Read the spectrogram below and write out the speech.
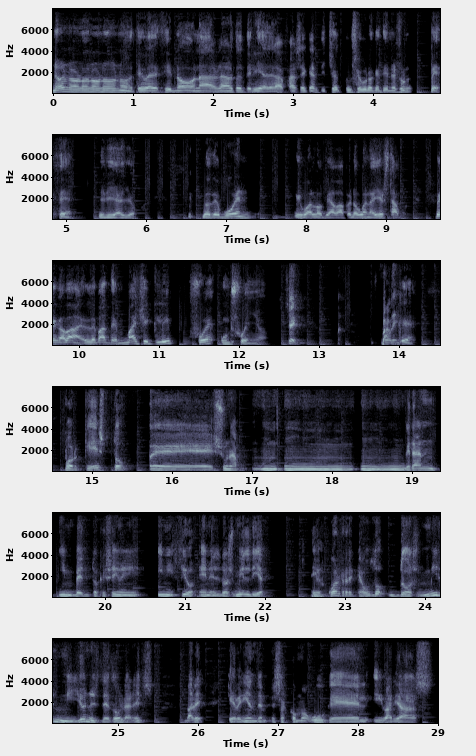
no, no, no, no, no, no. Te iba a decir, no, nada, una tontería de la frase que has dicho. Tú seguro que tienes un PC, diría yo. Lo de buen, igual lo obviaba, pero bueno, ahí estamos. Venga, va, el debate. Magic Leap fue un sueño. Sí. ¿Por Vale. qué? Porque esto eh, es una, un, un- un gran invento que se in- inició en el 2010, el cual recaudó 2.000 millones de dólares, ¿vale? que venían de empresas como Google y varias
